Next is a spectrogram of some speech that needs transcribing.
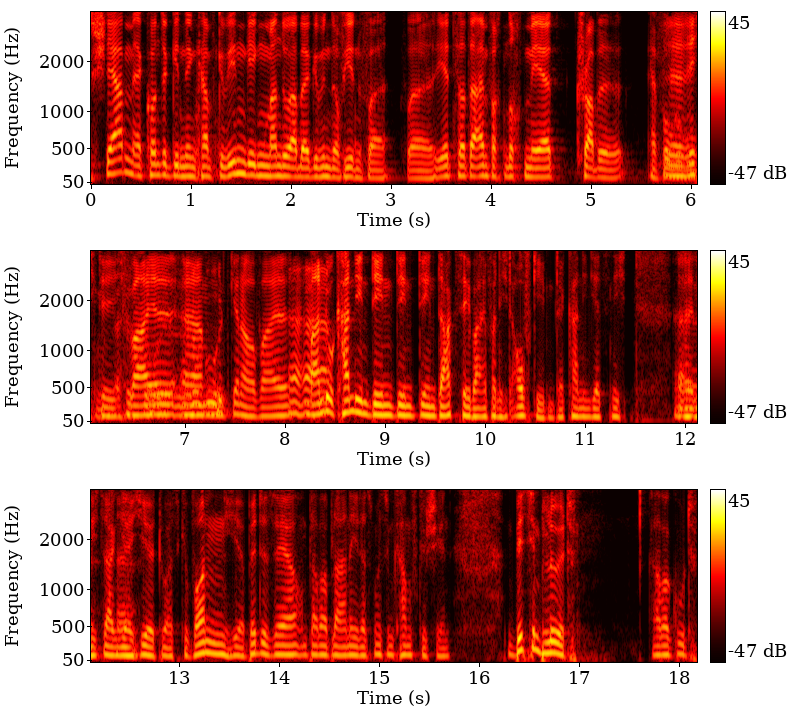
sterben, er konnte gegen den Kampf gewinnen gegen Mando, aber er gewinnt auf jeden Fall. Weil jetzt hat er einfach noch mehr Trouble äh, hervorgerufen. richtig, Das ist weil so, so ähm, gut. genau, weil Mando kann den den den den Darksaber einfach nicht aufgeben. Der kann ihn jetzt nicht äh, nicht sagen, ja. hier, du hast gewonnen, hier bitte sehr und bla bla bla. Nee, das muss im Kampf geschehen. Ein bisschen blöd, aber gut.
